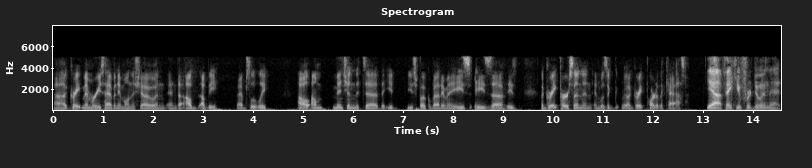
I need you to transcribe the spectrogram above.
uh, great memories having him on the show, and and uh, I'll I'll be absolutely I'll I'll mention that uh, that you you spoke about him, and he's he's uh, he's a great person and, and was a great part of the cast. Yeah, thank you for doing that.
